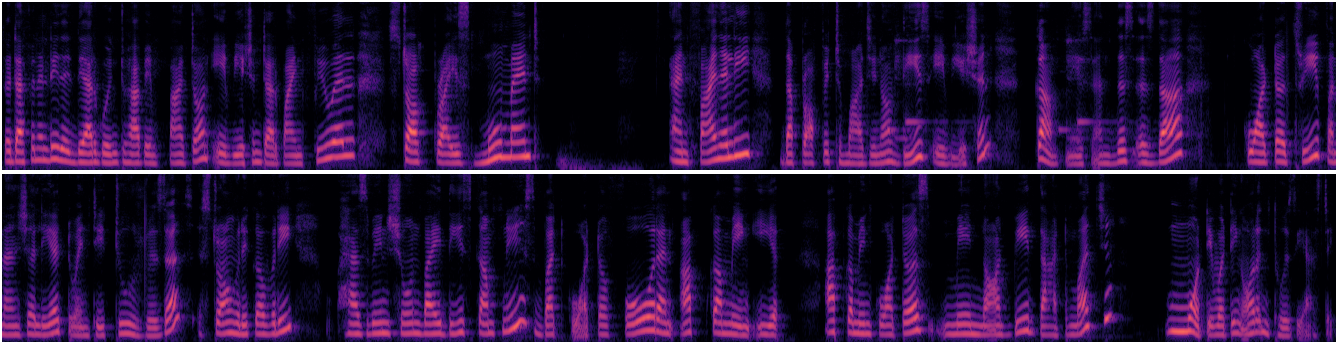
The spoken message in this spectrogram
So definitely they, are going to have impact on aviation turbine fuel, stock price movement, and finally the profit margin of these aviation companies. And this is the quarter 3 financial year 22 results. Strong recovery has been shown by these companies but quarter 4 and upcoming year upcoming quarters may not be that much motivating or enthusiastic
